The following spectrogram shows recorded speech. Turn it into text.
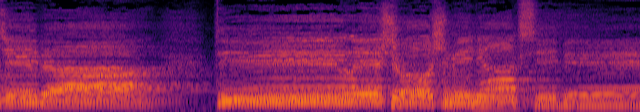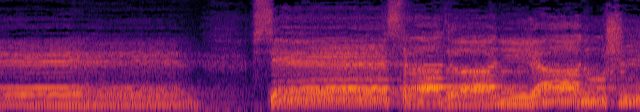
Тебя, Ты влечешь меня к себе. Все страдания души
